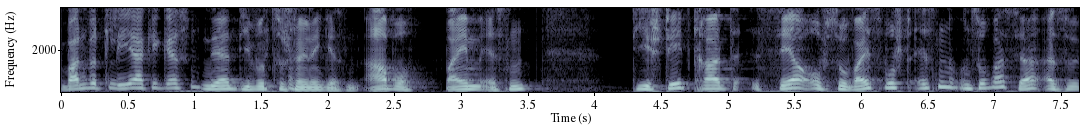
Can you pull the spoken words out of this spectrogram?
Wann wird Lea gegessen? ja, die wird so schnell gegessen. Aber beim Essen, die steht gerade sehr auf so Weißwurstessen und sowas, ja. Also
